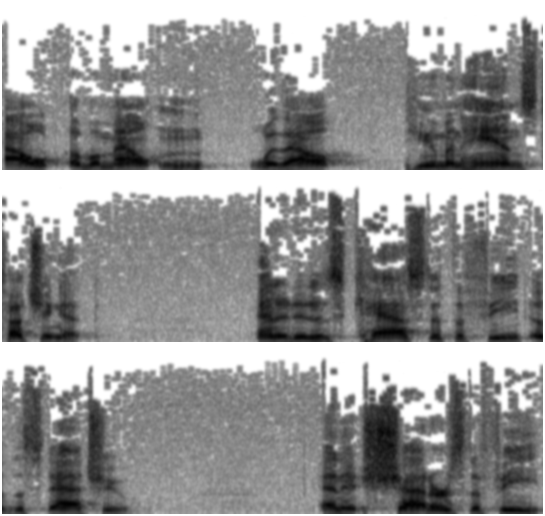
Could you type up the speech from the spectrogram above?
out of a mountain without human hands touching it. And it is cast at the feet of the statue and it shatters the feet,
